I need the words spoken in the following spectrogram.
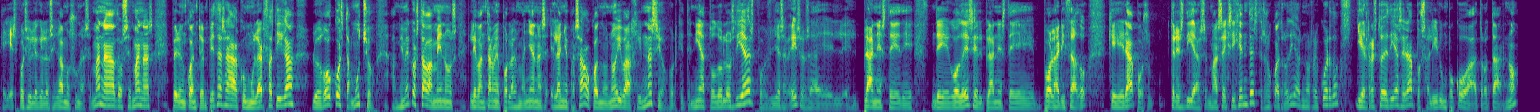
eh, es posible que lo sigamos una semana, dos semanas, pero en cuanto empiezas a acumular fatiga, luego cuesta mucho. A mí me costaba menos levantarme por las mañanas el año pasado, cuando no iba al gimnasio, porque tenía todos los días, pues ya sabéis, o sea, el, plan este de, de Godes, el plan este polarizado, que era pues tres días más exigentes, tres o cuatro días, no recuerdo, y el resto de días era pues salir un poco a trotar, ¿no?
